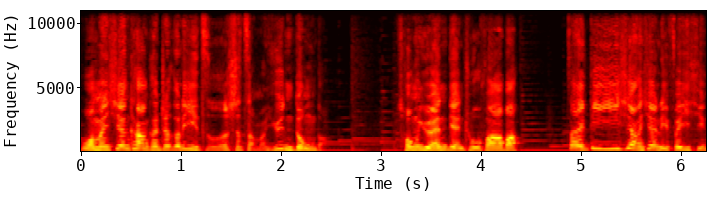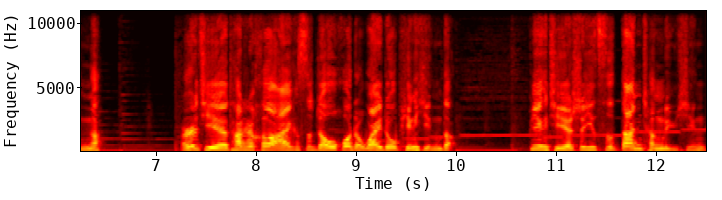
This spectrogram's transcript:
我们先看看这个粒子是怎么运动的。从原点出发吧，在第一象限里飞行啊，而且它是和 x 轴或者 y 轴平行的，并且是一次单程旅行，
